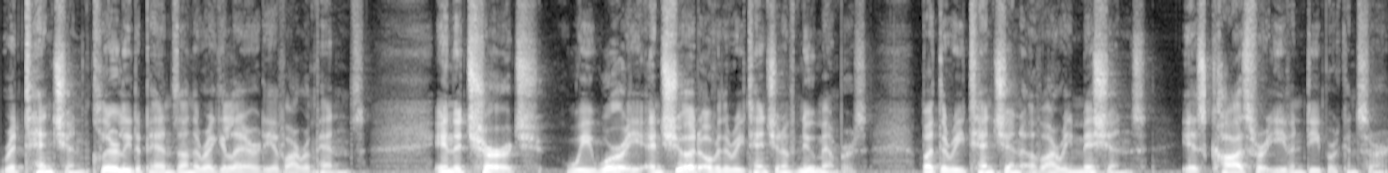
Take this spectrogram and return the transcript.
Retention clearly depends on the regularity of our repentance. In the church, we worry and should over the retention of new members, but the retention of our remissions is cause for even deeper concern.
